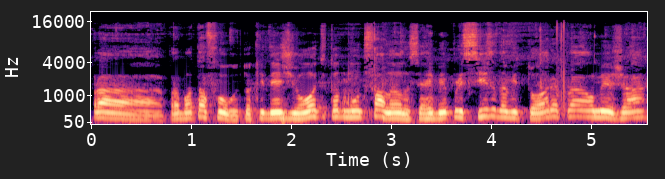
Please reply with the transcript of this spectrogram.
para Botafogo. Estou aqui desde ontem, todo mundo falando. A CRB precisa da vitória para almejar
